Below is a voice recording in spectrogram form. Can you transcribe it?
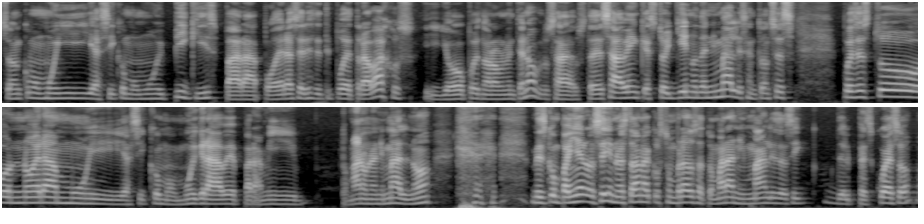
Son como muy, así como muy piquis para poder hacer este tipo de trabajos. Y yo pues normalmente no. O sea, ustedes saben que estoy lleno de animales. Entonces pues esto no era muy, así como muy grave para mí tomar un animal, ¿no? Mis compañeros sí, no estaban acostumbrados a tomar animales así del pescuezo.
